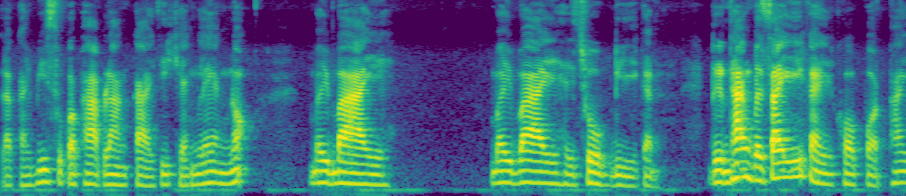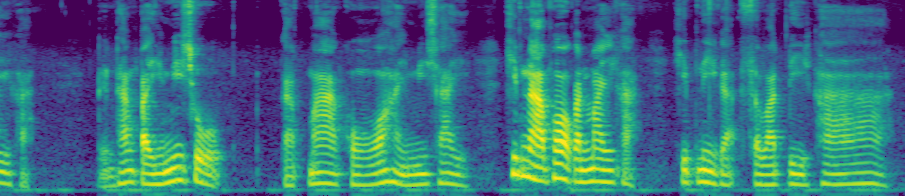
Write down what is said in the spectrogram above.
แล้วก็ให้มีสุขภาพร่างกายที่แข็งแรงเนาะบายบาย บายบายให้โชคดีกัน เดินทางไปไสไก่ขอปลอดภัยค่ะ เดินทางไปให้มีโชค กลับมาขอให้มีใช่คลิปหน้าพ่อกันไหมค่ะ คลิปนี้ก็สวัสดีค่ะ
